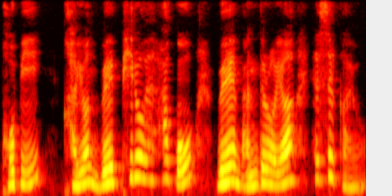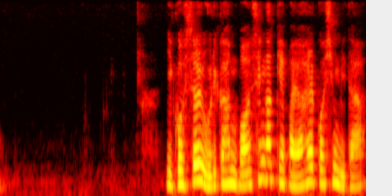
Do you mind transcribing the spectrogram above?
법이 과연 왜 필요하고 왜 만들어야 했을까요? 이것을 우리가 한번 생각해 봐야 할 것입니다.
